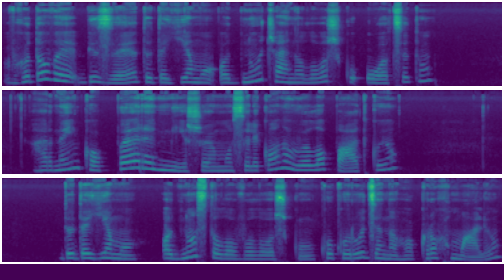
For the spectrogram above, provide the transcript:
В готове бізе додаємо одну чайну ложку оцету, гарненько перемішуємо силіконовою лопаткою, додаємо одну столову ложку кукурудзяного крохмалю,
